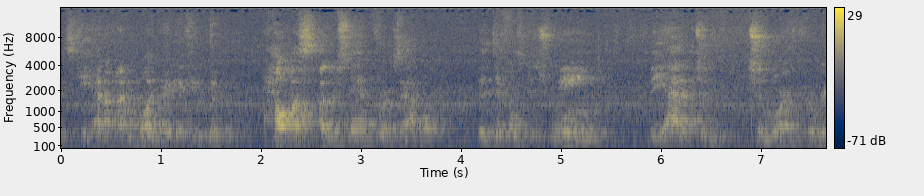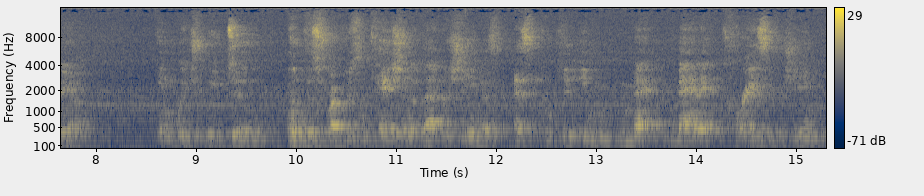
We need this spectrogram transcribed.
it's key. And I'm wondering if you could help us understand, for example, the difference between the attitude to North Korea, in which we do this representation of that regime as, as a completely manic, crazy regime,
